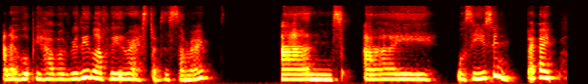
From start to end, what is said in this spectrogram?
and I hope you have a really lovely rest of the summer. And I will see you soon. Bye bye.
